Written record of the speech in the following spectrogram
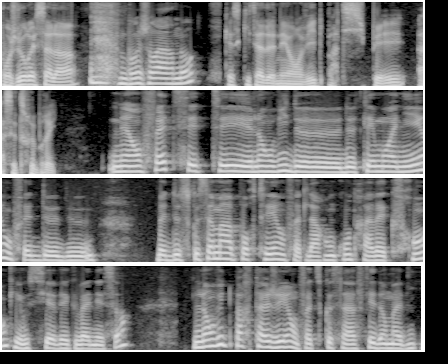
Bonjour Essala. Bonjour Arnaud. Qu'est-ce qui t'a donné envie de participer à cette rubrique? Mais en fait, c'était l'envie de, témoigner en fait de, bah, de, ce que ça m'a apporté en fait la rencontre avec Franck et aussi avec Vanessa. L'envie de partager en fait ce que ça a fait dans ma vie.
